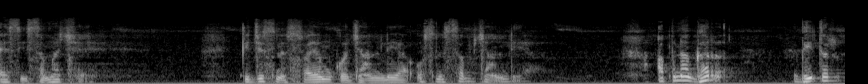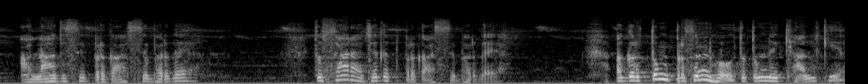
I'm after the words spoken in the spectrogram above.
ऐसी समझ है कि जिसने स्वयं को जान लिया, उसने सब जान लिया। अपना घर भीतर आह्लाद से, प्रकाश से भर गया। तो सारा जगत प्रकाश से भर गया। अगर तुम प्रसन्न हो तो तुमने ख्याल किया।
